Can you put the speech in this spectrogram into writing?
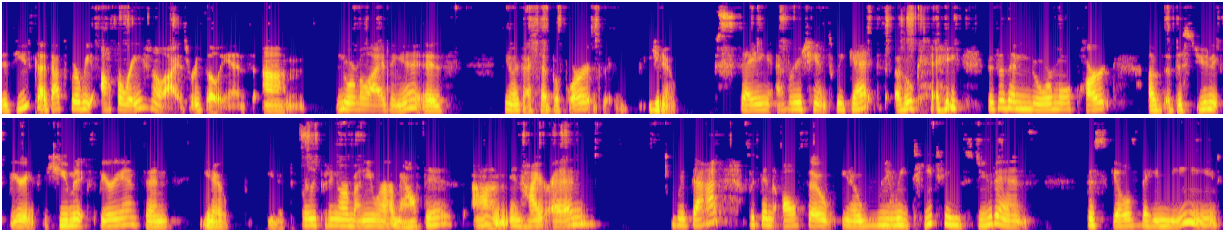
as, you said, that's where we operationalize resilience. Um, normalizing it is, you know, as I said before, you know, saying every chance we get, okay, this is a normal part of, of the student experience, the human experience, and you know, you know, really putting our money where our mouth is um, in higher ed with that. But then also, you know, really teaching students the skills they need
